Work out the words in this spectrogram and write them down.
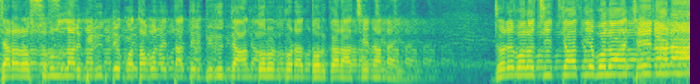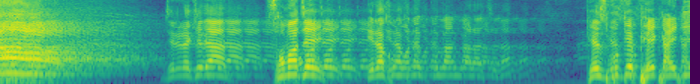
যারা রসুল্লাহর বিরুদ্ধে কথা বলে তাদের বিরুদ্ধে আন্দোলন করার দরকার আছে না নাই? জোরে বলো চিৎকার দিয়ে বলো আছে না না জেনে রেখে দেন, সমাজে এরকম অনেক কুলাঙ্গার আছে না? ফেসবুকে ফেক আইডি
